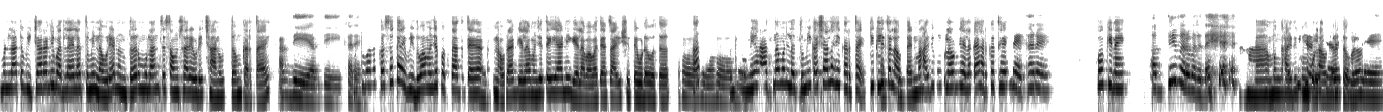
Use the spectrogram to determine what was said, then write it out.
म्हणलं आता विचारांनी बदलायला तुम्ही नवऱ्यानंतर मुलांचे संसार एवढे छान उत्तम करताय. अगदी अगदी मग तुम्हाला कसं काय विधवा म्हणजे फक्त आता त्या नवरा गेला म्हणजे ते यानी गेला बाबा त्याचं आयुष्य तेवढं होतं. हो हा? हो हो पण हो. तुम्ही आत ना म्हणलं तुम्ही कशाला हे करताय? टिकलीचं लावताय. मग हळदी कुंकू लावून घ्यायला काय हरकत आहे? खरंय खरंय हो की नाही? अगदी बरोबर आहे ताई. हा मग हळदी किती कुंकू छान विचार लावलं आहेत सगळं. तुमचे.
